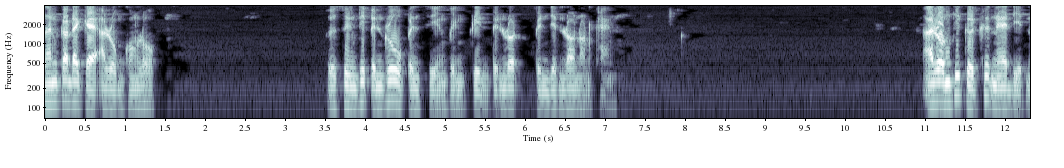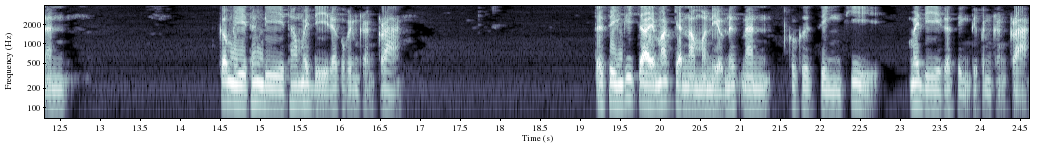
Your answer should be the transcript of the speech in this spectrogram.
นั้นก็ได้แก่อารมณ์ของโลก คือสิ่งที่เป็นรูปเป็นเสียงเป็นกลิ่นเป็นรสเป็นเย็นร้อนนอนแข็ง อารมณ์ที่เกิดขึ้นในอดีตนั้น ก็มีทั้งดีทั้งไม่ดีแล้วก็เป็นกลางกลางแต่สิ่งที่ใจมักจะนำมาเหนียวนึกนั้น ก็คือสิ่งที่ไม่ดีกับสิ่งที่เป็นกลางกลาง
